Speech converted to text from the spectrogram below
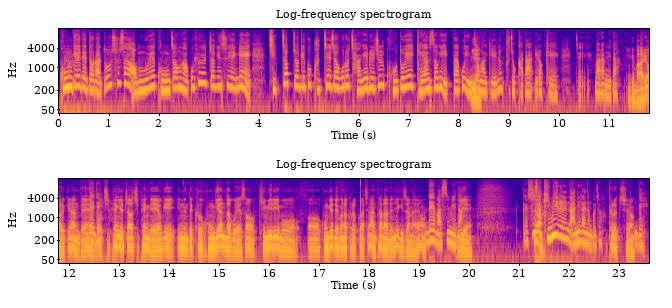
공개되더라도 수사 업무의 공정하고 효율적인 수행에 직접적이고 구체적으로 장애를 줄 고도의 개연성이 있다고 예. 인정하기에는 부족하다 이렇게 이제 말합니다. 이게 말이 어렵긴 한데 네네. 뭐 집행 일자와 집행 내역이 있는데 그거 공개한다고 해서 기밀이 뭐 어, 공개되거나 그럴 것 같지는 않다라는 얘기잖아요. 네 맞습니다. 예. 그러니까 수사 자. 기밀은 아니라는 거죠. 그렇죠. 네.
